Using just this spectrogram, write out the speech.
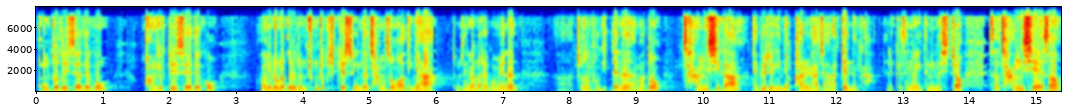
공터도 있어야 되고 관객도 있어야 되고 어, 이런 것들을 좀 충족시킬 수 있는 장소가 어디냐 좀 생각을 해보면은 아, 조선 후기 때는 아마도 장시가 대표적인 역할을 하지 않았겠는가 이렇게 생각이 드는 것이죠. 그래서 장시에서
